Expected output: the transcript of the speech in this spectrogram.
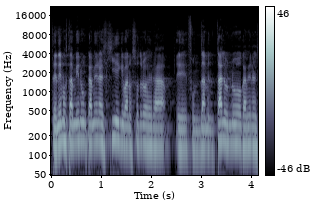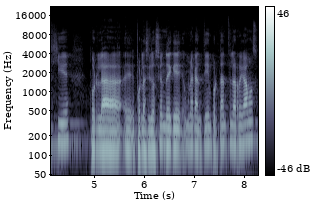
Tenemos también un camión aljibe que para nosotros era eh, fundamental, un nuevo camión aljibe por la, eh, por la situación de que una cantidad importante la regamos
